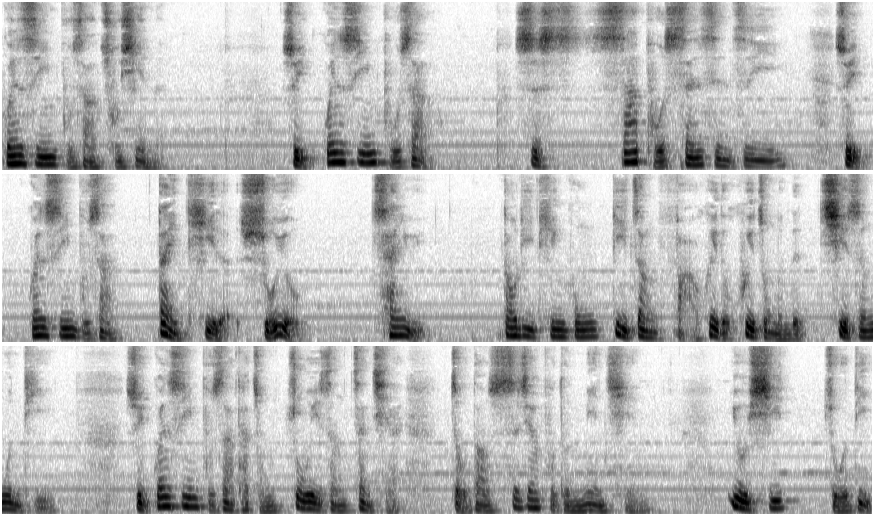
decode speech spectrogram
观世音菩萨出现了，所以观世音菩萨是娑婆三圣之一，所以观世音菩萨代替了所有参与刀立天宫地藏法会的会众们的切身问题。所以观世音菩萨他从座位上站起来，走到释迦佛陀的面前，右膝着地，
